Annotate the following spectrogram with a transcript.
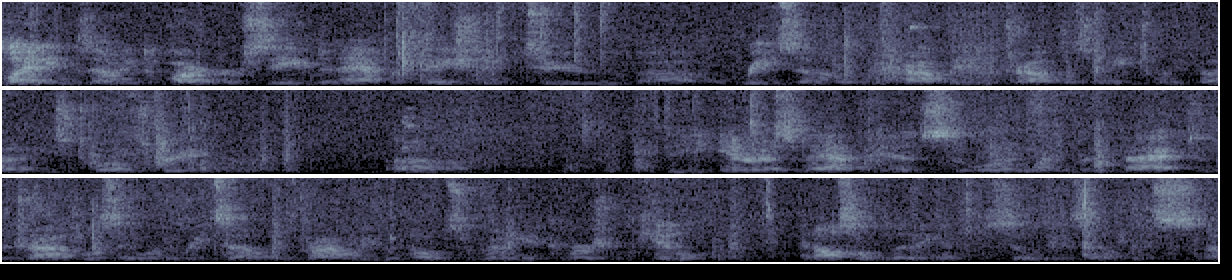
Planning and zoning department received an application to uh, rezone the property in Metropolis at eight twenty-five East Twelfth Street. Uh, The interested applicants were wanting to move back to Metropolis, they want to rezone the property with hopes of running a commercial kennel and also living at the facility itself. It's uh,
